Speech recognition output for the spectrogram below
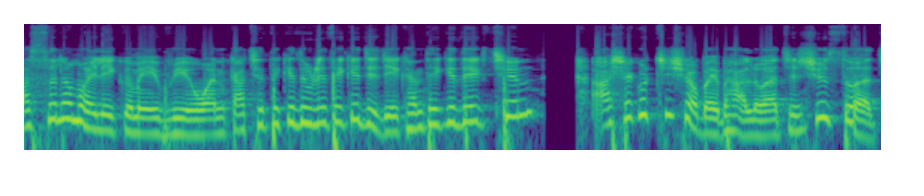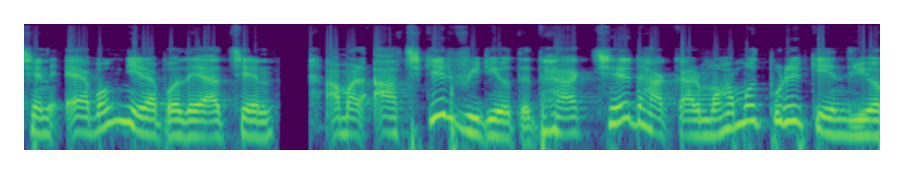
আসসালামু আলাইকুম এভরিওয়ান। কাছে থেকে দূরে থেকে যে যেখান থেকে দেখছেন, আশা করছি সবাই ভালো আছেন, সুস্থ আছেন এবং নিরাপদে আছেন। আমার আজকের ভিডিওতে থাকছে ঢাকার মোহাম্মদপুরের কেন্দ্রীয়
